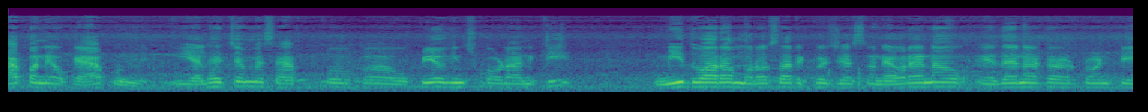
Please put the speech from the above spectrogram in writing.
యాప్ అనే ఒక యాప్ ఉంది. ఈ ఎల్హెచ్ఎంఎస్ యాప్ ఉపయోగించుకోవడానికి మీ ద్వారా మరోసారి రిక్వెస్ట్ చేస్తున్నాను. ఎవరైనా ఏదైనాటువంటి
